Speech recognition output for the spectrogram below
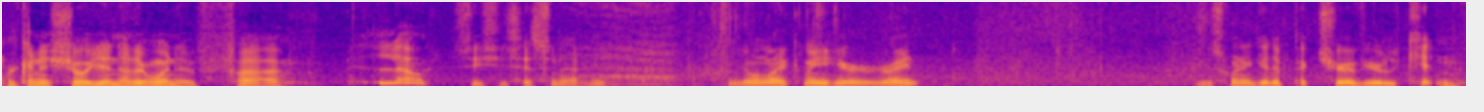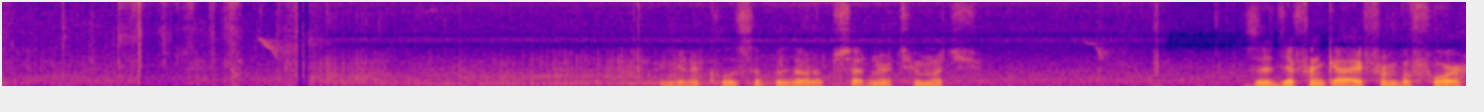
We're to show you another one of... Uh, hello! See, she's hissing at me. You don't like me here, right? You just want to get a picture of your kitten. And get a close-up without upsetting her too much. This is a different guy from before.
